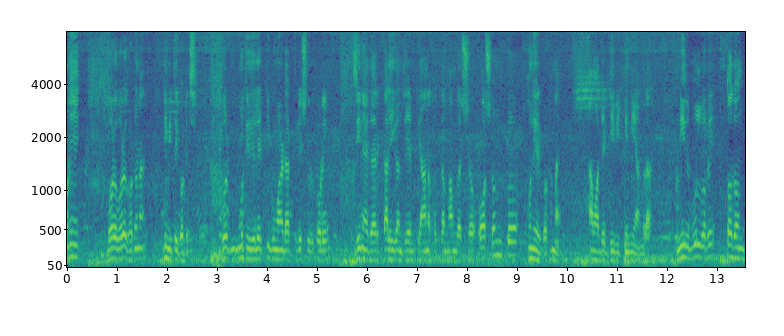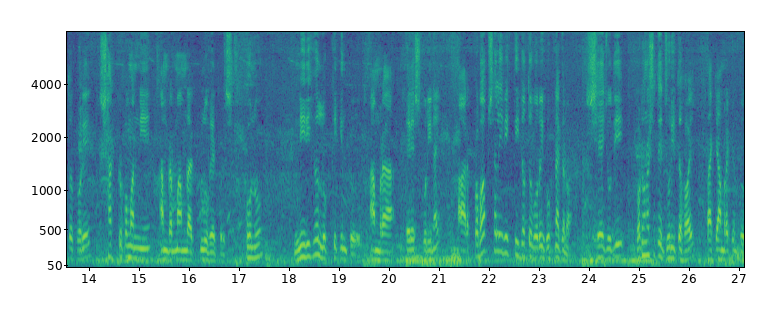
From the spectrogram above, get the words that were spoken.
অনেক বড় বড় ঘটনা ডিবিতে ঘটেছে। মতিঝিলের টিপু মার্ডার থেকে শুরু করে জিনাইদার কালীগঞ্জ এমপি আনার হত্যা মামলার সহ অসংখ্য খুনের ঘটনায় আমাদের ডিবিকে নিয়ে আমরা নির্ভুলভাবে তদন্ত করে সাক্ষ্য প্রমাণ নিয়ে আমরা মামলার ক্লু বের করেছি। কোনো নিরীহ লোককে কিন্তু আমরা অ্যারেস্ট করি নাই। আর প্রভাবশালী ব্যক্তি যত বড়ই হোক না কেন, সে যদি ঘটনার সাথে জড়িত হয়, তাকে আমরা কিন্তু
